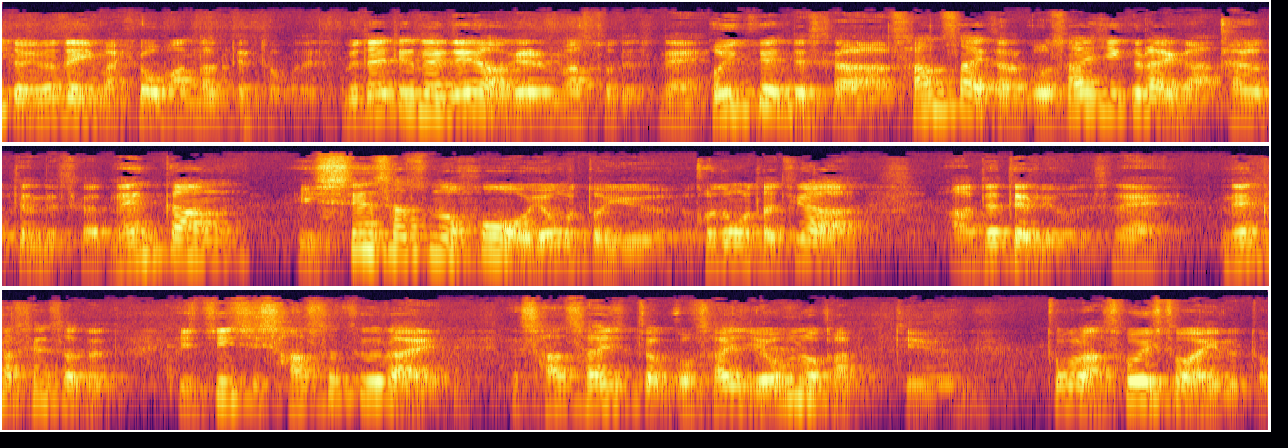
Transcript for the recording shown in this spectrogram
いというので今評判になっているところです。具体的な例を挙げますとですね保育園ですから3歳から5歳児ぐらいが通ってるんですが年間1000冊の本を読むという子どもたちが出てるようですね。年間1000冊1日3冊ぐらい3歳児と5歳児読むのかっていうところはそういう人がいると。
